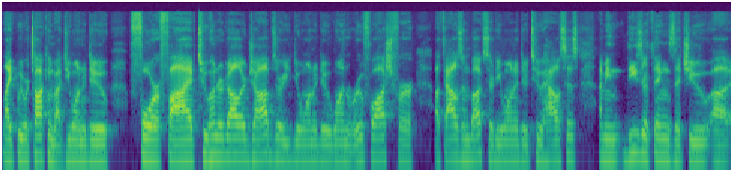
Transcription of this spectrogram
Like we were talking about, do you want to do four or five $200 jobs, or do you want to do one roof wash for a thousand bucks, or do you want to do two houses? I mean, these are things that you uh,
